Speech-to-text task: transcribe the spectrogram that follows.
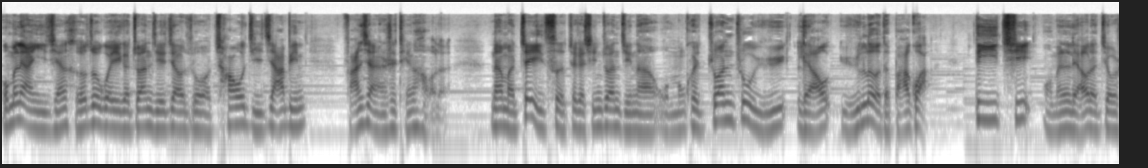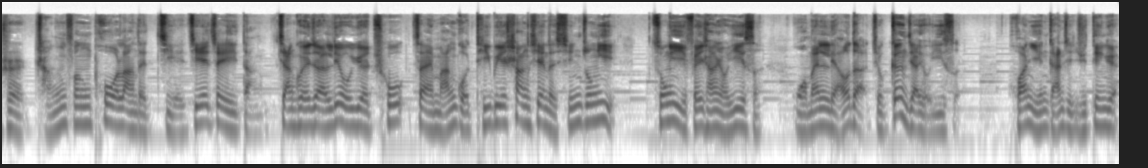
我们俩以前合作过一个专辑，叫做《超级嘉宾》，反响还是挺好的。那么这一次这个新专辑呢，我们会专注于聊娱乐的八卦。第一期我们聊的就是《乘风破浪的姐姐》这一档将会在六月初在芒果 TV 上线的新综艺，综艺非常有意思，我们聊的就更加有意思，欢迎赶紧去订阅。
